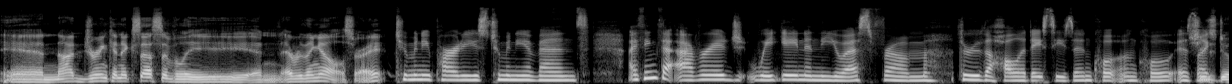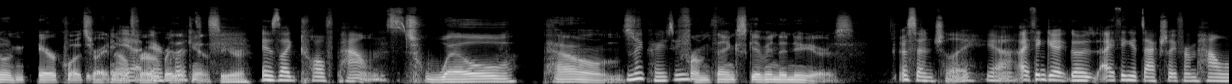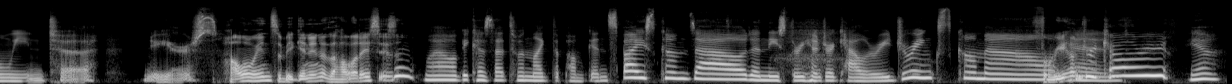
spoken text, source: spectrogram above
and not drinking excessively and everything else, right? Too many parties, too many events. I think the average weight gain in the US from through the holiday season, quote unquote, is She's like She's doing air quotes right now yeah, for everybody that can't see her. Is like 12 pounds. 12 pounds. Isn't that crazy? From Thanksgiving to New Year's. Essentially, yeah. I think it goes I think it's actually from Halloween to New Year's. Halloween's the beginning of the holiday season? Well, because that's when like the pumpkin spice comes out and these 300 calorie drinks come out. 300 and- calorie? Yeah.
